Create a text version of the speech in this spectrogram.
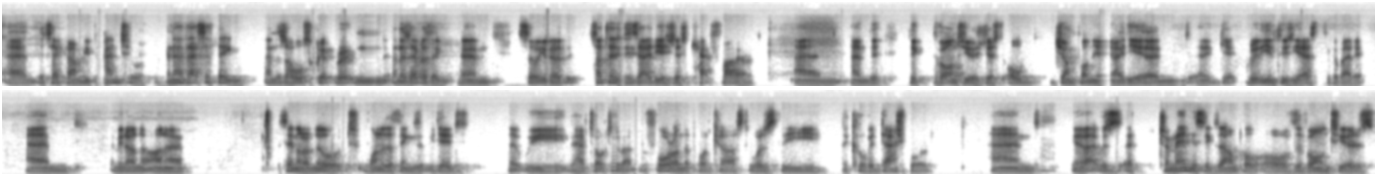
and the Tech Army Panto. And now that's a thing. And there's a whole script written and there's everything. Um, so, you know, sometimes these ideas just catch fire. Um, and the, the, volunteers just all jump on the idea and uh, get really enthusiastic about it. Um, I mean, on, on a similar note, one of the things that we did that we have talked about before on the podcast was the, the COVID dashboard. And you know that was a tremendous example of the volunteers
